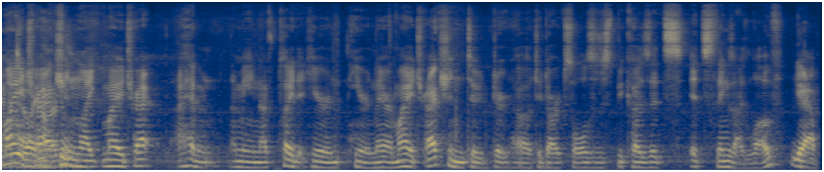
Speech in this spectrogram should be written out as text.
My attraction, like my attract, I haven't. I mean, I've played it here and here and there. My attraction to uh, to Dark Souls is just because it's it's things I love. yeah,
